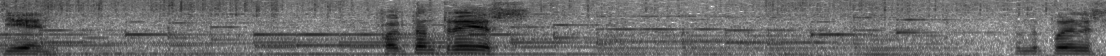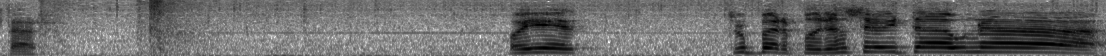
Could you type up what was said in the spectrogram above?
Bien. Faltan tres. ¿Dónde pueden estar? Oye, Trooper, ¿podrías hacer ahorita una...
